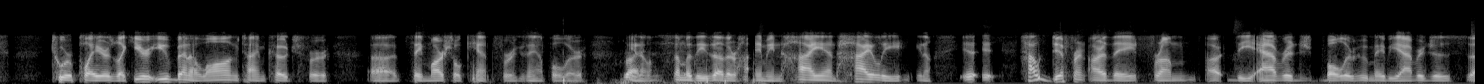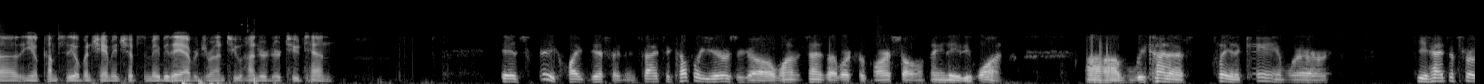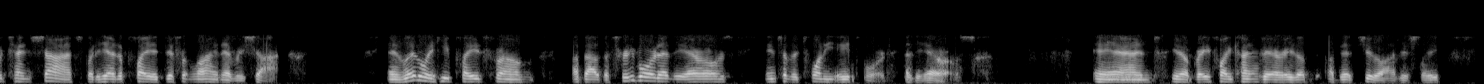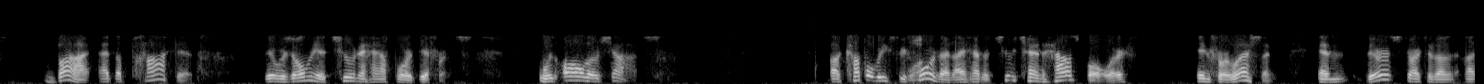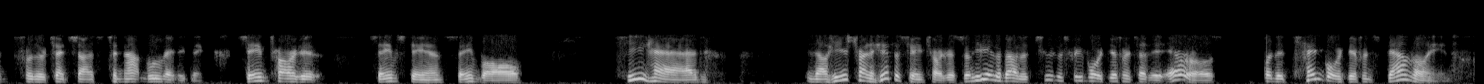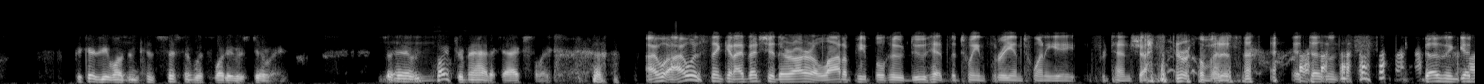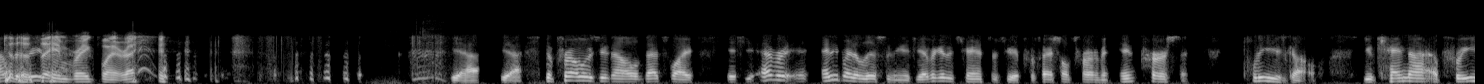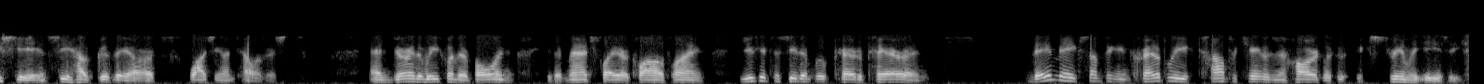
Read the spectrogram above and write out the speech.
tour players? Like you you've been a long time coach for. Uh, say Marshall Kent, for example, or you know some of these other, I mean, high-end, highly, you know, it, it, how different are they from uh, the average bowler who maybe averages, uh, you know, comes to the Open Championships and maybe they average around 200 or 210? It's really quite different. In fact, a couple of years ago, one of the times I worked with Marshall in Lane 81, um, we kind of played a game where he had to throw 10 shots, but he had to play a different line every shot. And literally, he played from about the three board at the arrows into the 28th board at the arrows. And, you know, break point kind of varied a, a bit too, obviously. But at the pocket, there was only a two and a half board difference with all those shots. A couple weeks before that, I had a 210 house bowler in for a lesson, and they're instructed on, on for their 10 shots to not move anything. Same target, same stance, same ball. He had, now he was trying to hit the same target, so he had about a two to three board difference at the arrows, but a 10 board difference down the lane because he wasn't consistent with what he was doing. So it was quite dramatic, actually. I, w- I was thinking, I bet you there are a lot of people who do hit between three and 28 for 10 shots in a row, but it's not, it doesn't doesn't get to the same that. break point, right? yeah, yeah. The pros, you know, that's why if you ever, anybody listening, if you ever get a chance to see a professional tournament in person, please go. You cannot appreciate and see how good they are watching on television. And during the week when they're bowling, either match play or qualifying, you get to see them move pair to pair, and they make something incredibly complicated and hard look extremely easy.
